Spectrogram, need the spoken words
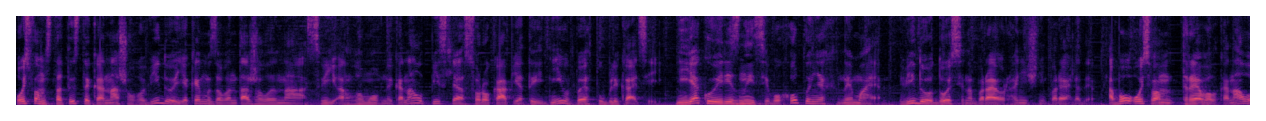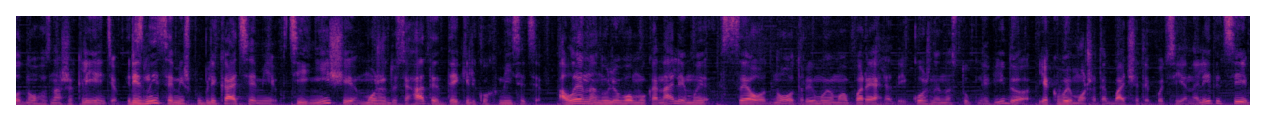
Ось вам статистика нашого відео, яке ми завантажили на свій англомовний канал після 45 днів без публікацій. Ніякої різниці в охопленнях немає. Відео досі набирає органічні перегляди. Або ось вам тревел канал одного з наших клієнтів. Різниця між публікаціями в цій ніші може досягати декількох місяців. Але на нульовому каналі ми все одно отримуємо перегляди, і кожне наступне відео, як ви можете бачити по цій аналітиці,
